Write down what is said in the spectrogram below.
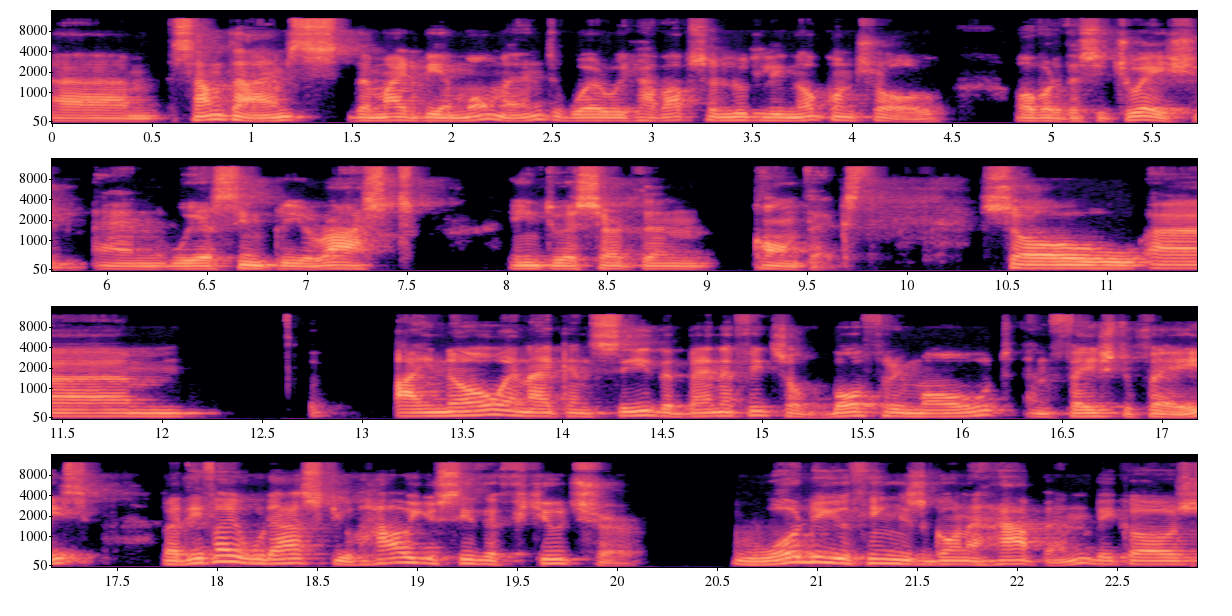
um, sometimes there might be a moment where we have absolutely no control over the situation and we are simply rushed into a certain context. So, um, I know and I can see the benefits of both remote and face to face. But if I would ask you how you see the future, what do you think is going to happen? Because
